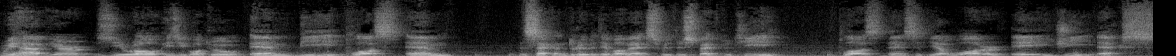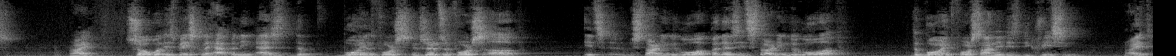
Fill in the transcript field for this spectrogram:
we have here 0 is equal to mb plus m, the second derivative of x with respect to t, plus density of water agx, right? So what is basically happening, as the buoyant force exerts a force up, it's starting to go up, but as it's starting to go up, the buoyant force on it is decreasing, right?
